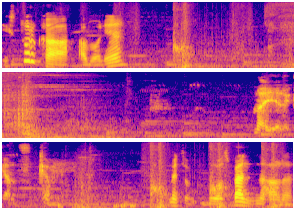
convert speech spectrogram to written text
Miksturka, albo nie? No i elegancka. My to było zbędne, ale...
